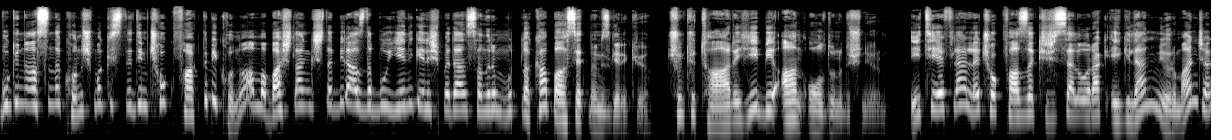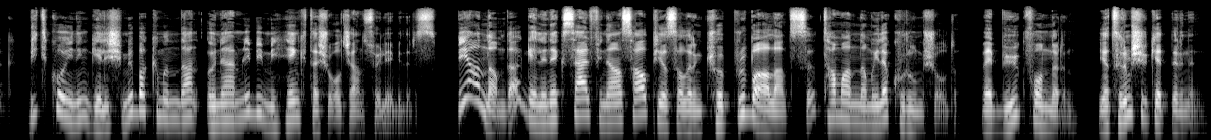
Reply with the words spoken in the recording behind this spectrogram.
Bugün aslında konuşmak istediğim çok farklı bir konu ama başlangıçta biraz da bu yeni gelişmeden sanırım mutlaka bahsetmemiz gerekiyor. Çünkü tarihi bir an olduğunu düşünüyorum. ETF'lerle çok fazla kişisel olarak ilgilenmiyorum ancak Bitcoin'in gelişimi bakımından önemli bir mihenk taşı olacağını söyleyebiliriz. Bir anlamda geleneksel finansal piyasaların köprü bağlantısı tam anlamıyla kurulmuş oldu ve büyük fonların, yatırım şirketlerinin,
